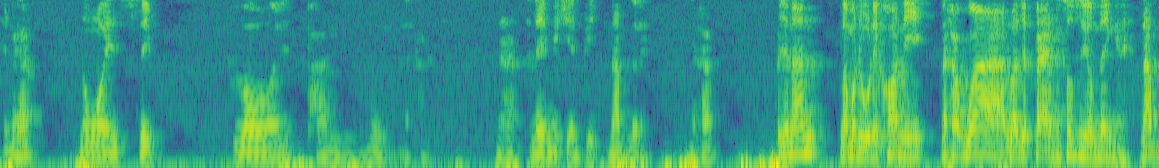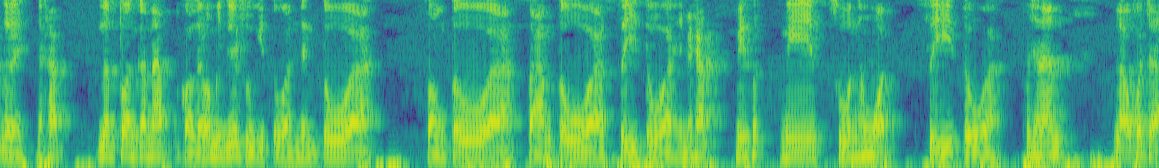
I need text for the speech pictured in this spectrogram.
เห็นไหมครับ หน่วยสิบร้อยพันหมื่นนะครับนะฮะจะได้ไม่เขียนผิดนับเลยนะครับ เพราะฉะนั้นเรามาดูในข้อนี้นะครับ ว่าเราจะแปลงเป็นทศนิยมได้ไง นับเลยนะครับ เริ่มต้นก็นับก่อนเลยว่ามีเลขศูนย์กี่ตัวหนึ่งตัวสองตัวสามตัวสี่ตัวเห็นไหมครับ มีมีศูนย์ทั้งหมดสี่ตัว เพราะฉะนั้น เราก็จะ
